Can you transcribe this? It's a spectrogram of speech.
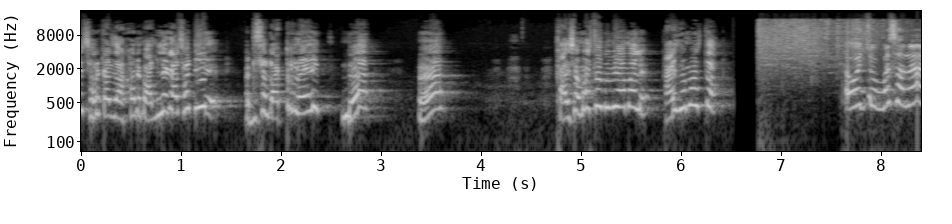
हे सरकारी दवाखाने बांधले कासाठी आणि डॉक्टर नाहीत ना? हा? काय समजता तुम्ही आम्हाला? काय समजता? अहो चुप बसा ना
